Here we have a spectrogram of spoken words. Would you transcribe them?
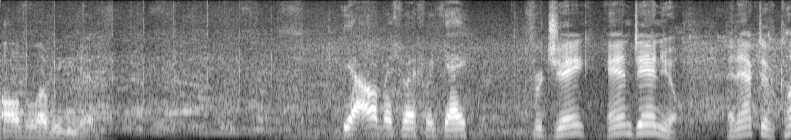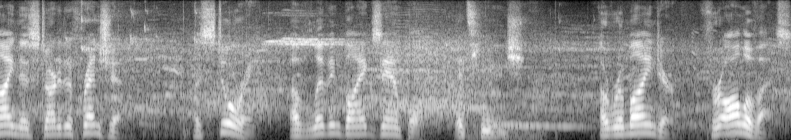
all the love we can give. Yeah, all best wishes for Jay. For Jake and Daniel, an act of kindness started a friendship, a story of living by example, It's huge. a reminder for all of us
